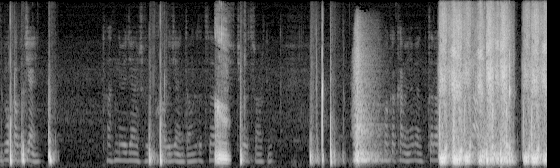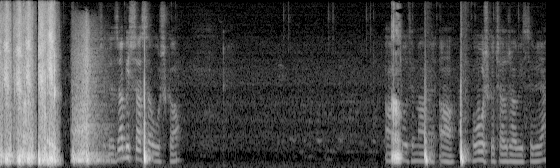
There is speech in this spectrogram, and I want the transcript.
wybuchowy dzień. To nie wiedziałem, czy wybuchowy dzień tam. To co wciąż straszny. No poka kamienia, wiem, teraz... zrobisz czasem łóżko. O, tutaj mamy, o, łóżko trzeba zrobić sobie.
